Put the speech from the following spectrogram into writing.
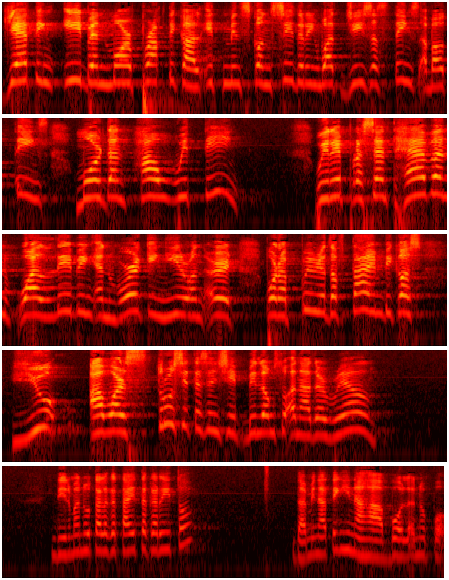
Getting even more practical, it means considering what Jesus thinks about things more than how we think. We represent heaven while living and working here on earth for a period of time because you, our true citizenship belongs to another realm. Hindi naman ho talaga tayo taga rito. Dami nating hinahabol. Ano po?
